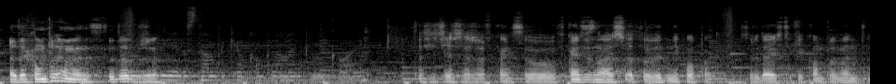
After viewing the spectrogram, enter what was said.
Ale to komplement, to dobrze. Nie dostałam takiego komplementu, Mikołaj. To się cieszę, że w końcu, w końcu znalazłeś odpowiedni chłopak, który daje ci takie komplementy.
